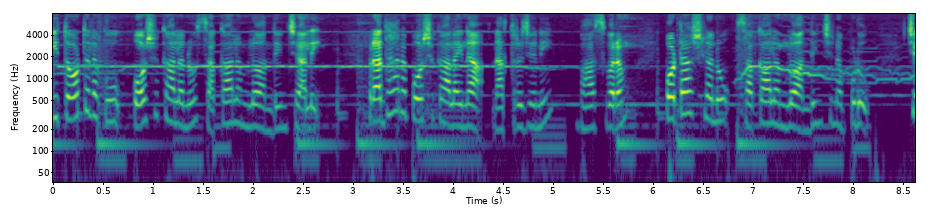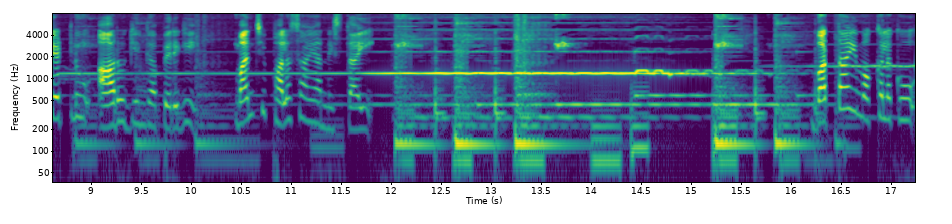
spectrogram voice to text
ఈ తోటలకు పోషకాలను సకాలంలో అందించాలి. ప్రధాన పోషకాలైన నత్రజని భాస్వరం పొటాష్లను సకాలంలో అందించినప్పుడు చెట్లు ఆరోగ్యంగా పెరిగి మంచి ఫలసాయాన్నిస్తాయి. బత్తాయి మొక్కలకు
